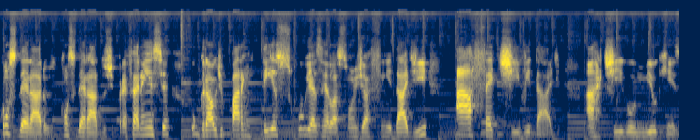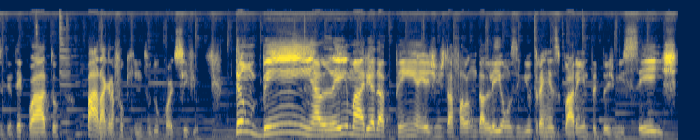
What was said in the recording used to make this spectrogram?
considerados, considerados de preferência o grau de parentesco e as relações de afinidade e afetividade. Artigo 1584, parágrafo 5 do Código Civil. Também a Lei Maria da Penha, e a gente está falando da Lei 11.340 de 2006,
